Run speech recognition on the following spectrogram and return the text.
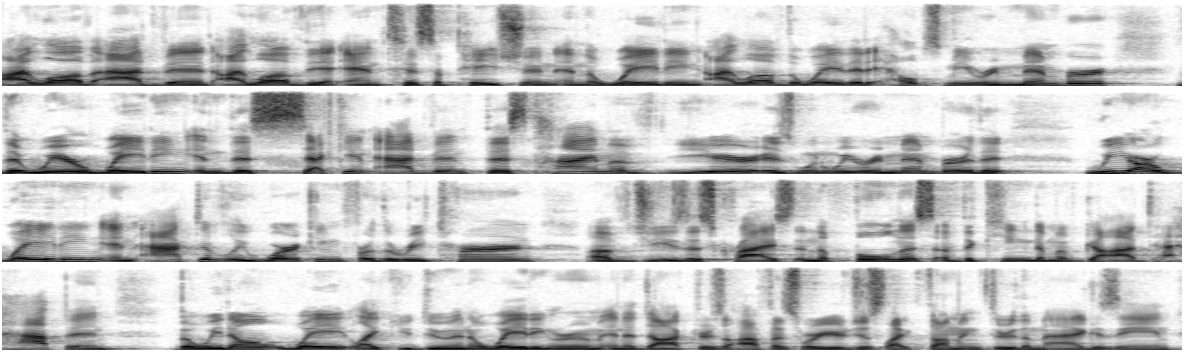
I love Advent. I love the anticipation and the waiting. I love the way that it helps me remember that we're waiting in this second Advent. This time of year is when we remember that we are waiting and actively working for the return of Jesus Christ and the fullness of the kingdom of God to happen. But we don't wait like you do in a waiting room in a doctor's office where you're just like thumbing through the magazine,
